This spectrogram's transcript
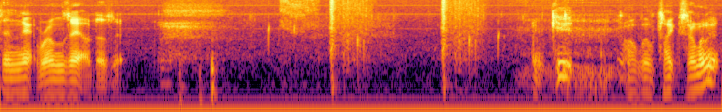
Then that runs out, does it? Okay. I will take some of it.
